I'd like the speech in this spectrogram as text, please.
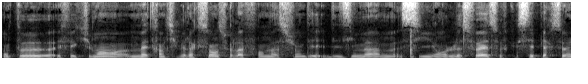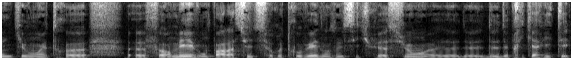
on peut effectivement mettre un petit peu l'accent sur la formation des, imams si on le souhaite, sauf que ces personnes qui vont être euh, formées vont par la suite se retrouver dans une situation de, précarité.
